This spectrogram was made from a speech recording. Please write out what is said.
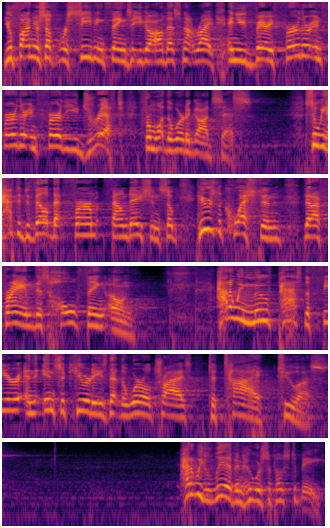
You'll find yourself receiving things that you go, oh, that's not right. And you vary further and further and further, you drift from what the Word of God says. So we have to develop that firm foundation. So here's the question that I framed this whole thing on How do we move past the fear and the insecurities that the world tries to tie to us? Do we live in who we're supposed to be?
